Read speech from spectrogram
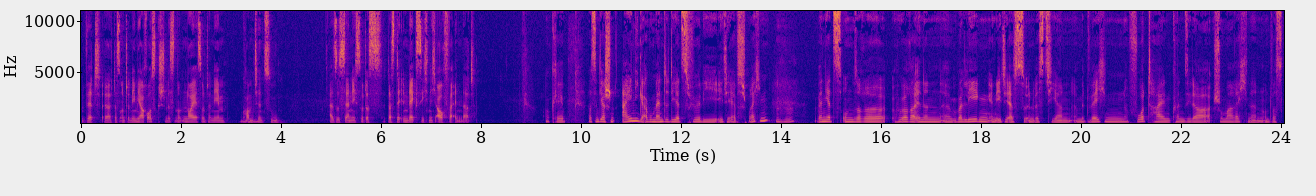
wird äh, das Unternehmen ja auch rausgeschmissen und ein neues Unternehmen mhm. kommt hinzu. Also es ist ja nicht so, dass, dass der Index sich nicht auch verändert. Okay, das sind ja schon einige Argumente, die jetzt für die ETFs sprechen. Mhm. Wenn jetzt unsere HörerInnen äh, überlegen, in ETFs zu investieren, äh, mit welchen Vorteilen können sie da schon mal rechnen und was,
